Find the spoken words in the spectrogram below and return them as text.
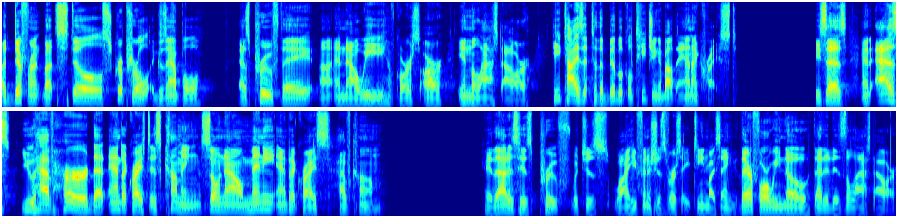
a different but still scriptural example as proof they, uh, and now we, of course, are in the last hour. He ties it to the biblical teaching about the Antichrist. He says, And as you have heard that Antichrist is coming, so now many Antichrists have come. Okay, that is his proof, which is why he finishes verse 18 by saying, Therefore we know that it is the last hour.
